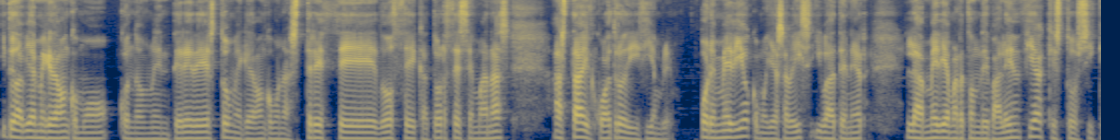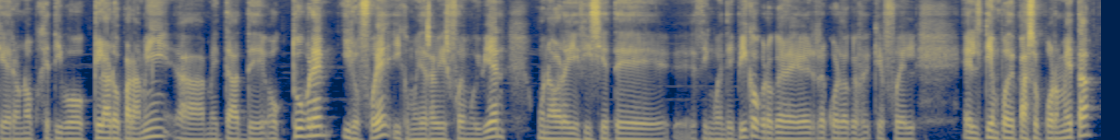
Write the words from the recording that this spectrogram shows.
y todavía me quedaban como, cuando me enteré de esto, me quedaban como unas 13, 12, 14 semanas hasta el 4 de diciembre. Por en medio, como ya sabéis, iba a tener la media maratón de Valencia, que esto sí que era un objetivo claro para mí, a mitad de octubre, y lo fue, y como ya sabéis, fue muy bien, una hora 17, 50 y pico, creo que recuerdo que fue, el, el tiempo de paso por meta.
